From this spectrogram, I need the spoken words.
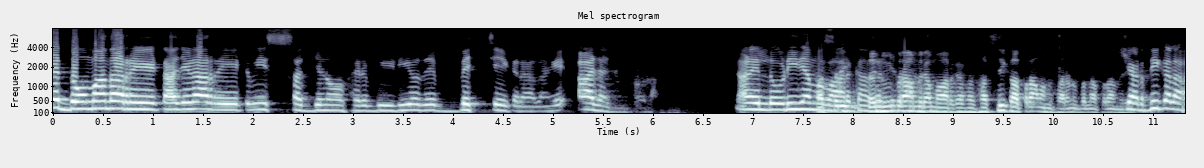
ਤੇ ਦੋਵਾਂ ਦਾ ਰੇਟ ਆ ਜਿਹੜਾ ਰੇਟ ਵੀ ਸੱਜਣੋ ਫਿਰ ਵੀਡੀਓ ਦੇ ਵਿੱਚ ਹੀ ਕਰਾ ਦਾਂਗੇ। ਆ ਜਾ ਜਮਕੌਰ ਨਾਲੇ ਲੋੜੀ ਦੀਆਂ ਮੁਬਾਰਕਾਂ ਤੈਨੂੰ ਭਰਾ ਮੇਰਾ ਮਾਰਕਾ ਸਤਿ ਸ੍ਰੀ ਅਕਾਲ ਭਰਾਵਾਂ ਨੂੰ ਸਾਰਿਆਂ ਨੂੰ ਪਹਿਲਾਂ ਭਰਾ ਮੇਰੇ। ਚੜ੍ਹਦੀ ਕਲਾ।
